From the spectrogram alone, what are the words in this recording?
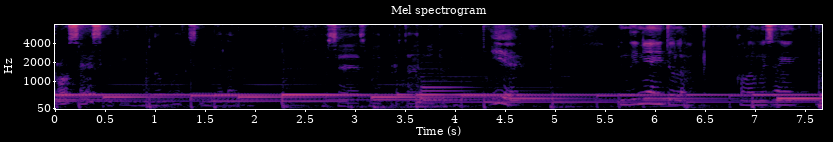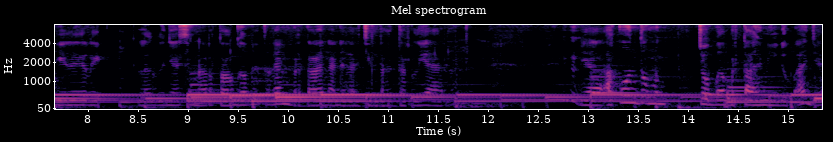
proses gitu Senar Togok itu kan bertahan adalah cinta terliar. Ya aku untuk mencoba bertahan hidup aja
